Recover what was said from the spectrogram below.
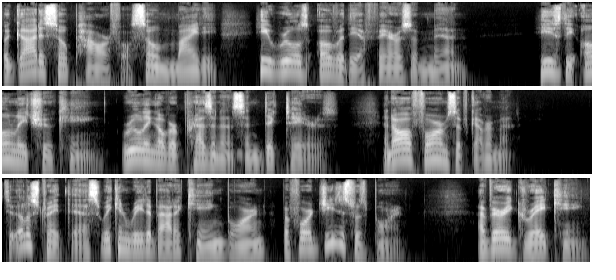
but God is so powerful, so mighty. He rules over the affairs of men. He's the only true king, ruling over presidents and dictators and all forms of government. To illustrate this, we can read about a king born before Jesus was born, a very great king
